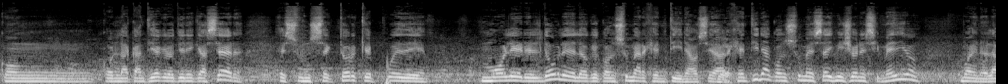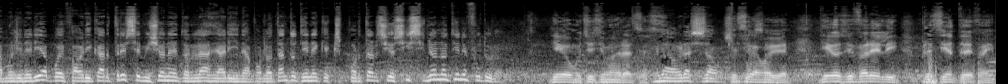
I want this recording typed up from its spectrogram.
con, con la cantidad que lo tiene que hacer. Es un sector que puede moler el doble de lo que consume Argentina. O sea. Argentina consume 6 millones y medio. Bueno, la molinería puede fabricar 13 millones de toneladas de harina. Por lo tanto, tiene que exportar sí o sí, si no, no tiene futuro. Diego, muchísimas gracias. No, gracias a vos. Que siga muy bien. Diego Cifarelli, presidente de FAIM.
